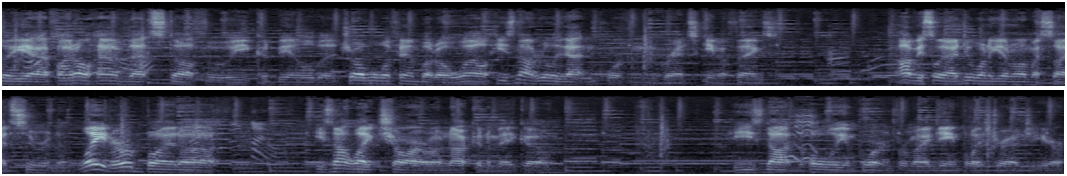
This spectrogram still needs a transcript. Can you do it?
So yeah, if I don't have that stuff, we could be in a little bit of trouble with him, but oh well, he's not really that important in the grand scheme of things. Obviously, I do want to get him on my side sooner than later, but uh, he's not like Charme. I'm not going to make a... He's not wholly important for my gameplay strategy here.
